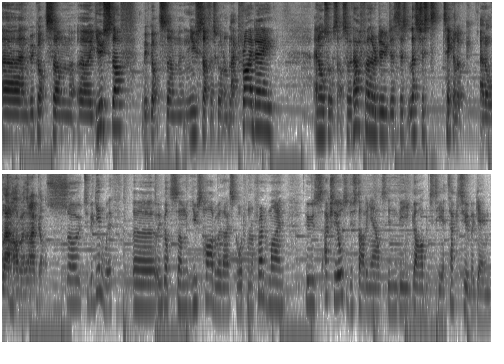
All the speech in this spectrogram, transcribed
Uh, and we've got some uh, used stuff, we've got some new stuff that's got on Black Friday, and all sorts of stuff. So without further ado, just, just let's just take a look at all that hardware that I've got. So to begin with, uh, we've got some used hardware that I scored from a friend of mine who's actually also just starting out in the garbage tier TechTuber game.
